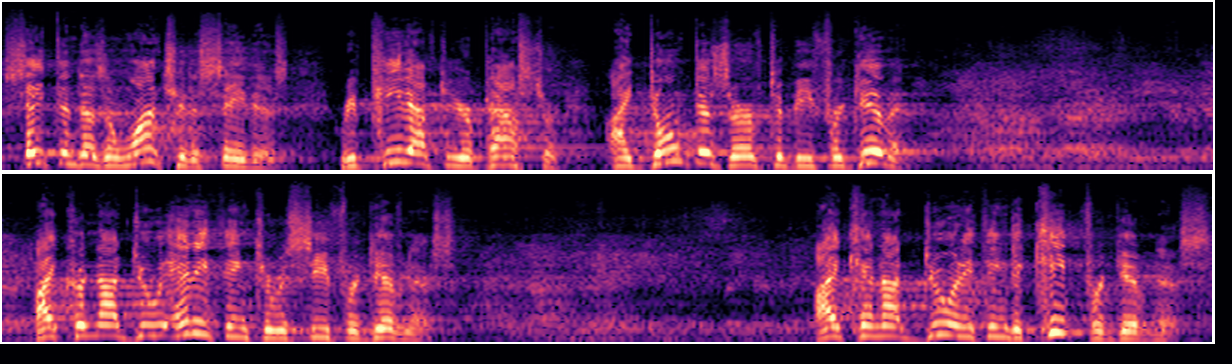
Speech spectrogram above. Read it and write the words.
Satan doesn't want you to say this. Repeat after your pastor I don't deserve to be forgiven. I could not do anything to receive forgiveness. I cannot do anything to keep forgiveness.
